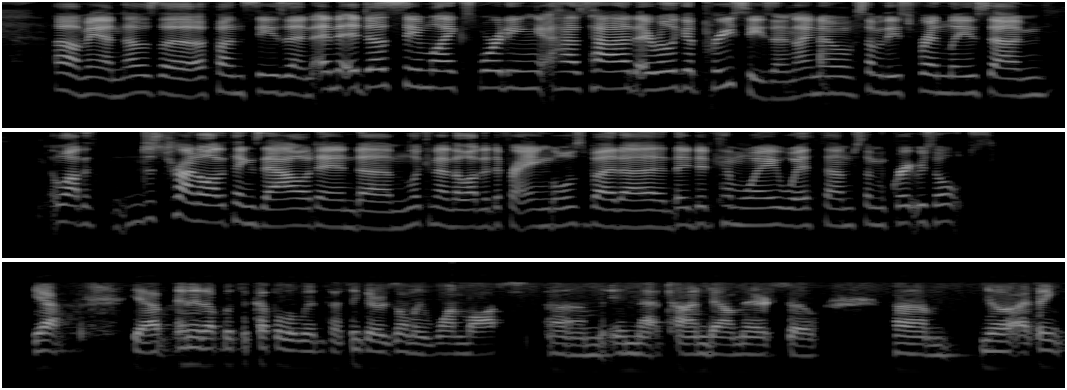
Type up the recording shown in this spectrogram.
oh man, that was a, fun season, and it does seem like Sporting has had a really good preseason. I know some of these friendlies, um, a lot of just trying a lot of things out and um, looking at a lot of different angles, but uh, they did come away with um, some great results. Yeah, yeah, ended up with a couple of wins. I think there was only one loss um, in that time down there, so um, you know, I think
